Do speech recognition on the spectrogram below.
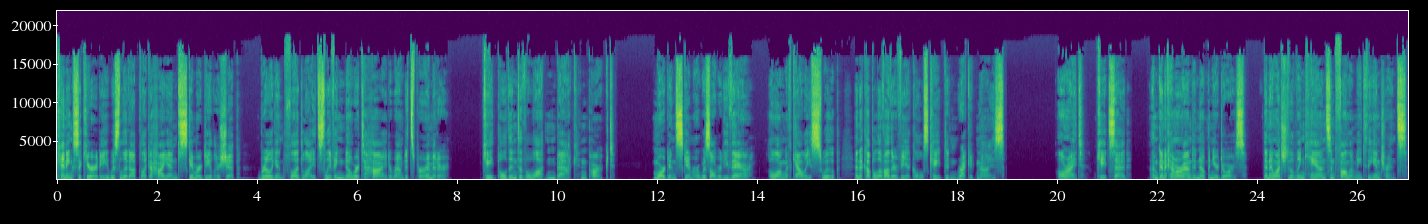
Kenning Security was lit up like a high end skimmer dealership, brilliant floodlights leaving nowhere to hide around its perimeter. Kate pulled into the lot and back and parked. Morgan's skimmer was already there, along with Callie's swoop and a couple of other vehicles Kate didn't recognize. All right, Kate said. I'm going to come around and open your doors. Then I want you to link hands and follow me to the entrance.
